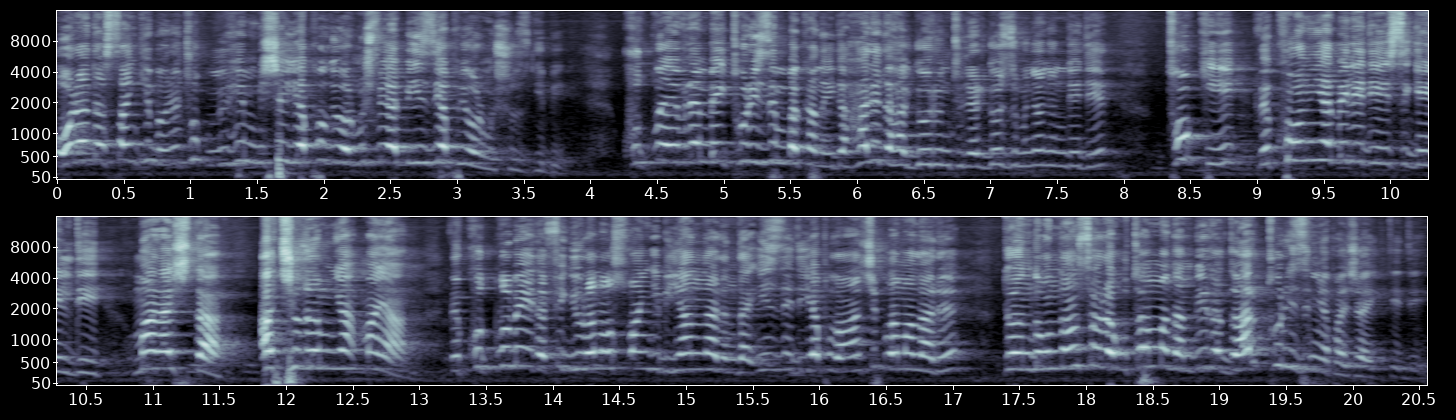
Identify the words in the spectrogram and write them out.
orada sanki böyle çok mühim bir şey yapılıyormuş veya biz yapıyormuşuz gibi. Kutlu Evren Bey Turizm Bakanı'ydı. Hali daha görüntüler gözümün önündedir. TOKİ ve Konya Belediyesi geldi Maraş'ta açılım yapmaya. Ve Kutlu Bey de figüran Osman gibi yanlarında izledi yapılan açıklamaları. Döndü ondan sonra utanmadan bir de dark turizm yapacak dedi.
